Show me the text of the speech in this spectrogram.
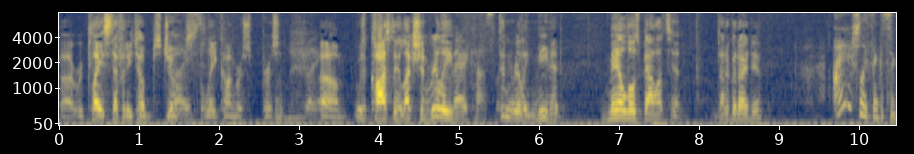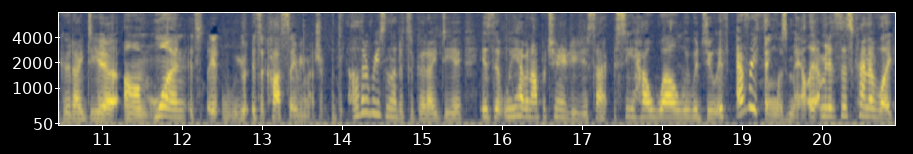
uh, replace Stephanie Tubbs Jones, Right. Mm-hmm. the late Congressperson. right. Um, it was a costly election. Really, very costly. didn't really need it. Mail those ballots in. Is that a good idea? I actually think it's a good idea. Um, one, it's it, it's a cost saving measure, but the other reason that it's a good idea is that we have an opportunity to sa- see how well we would do if everything was mail. I mean, it's this kind of like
